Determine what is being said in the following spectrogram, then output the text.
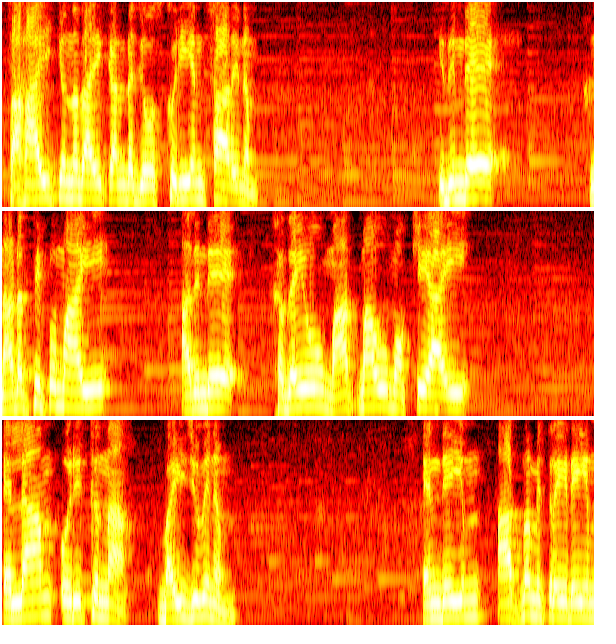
സഹായിക്കുന്നതായി കണ്ട ജോസ് കുര്യൻ സാറിനും ഇതിന്റെ നടത്തിപ്പുമായി അതിന്റെ ഹൃദയവും ആത്മാവും ഒക്കെയായി എല്ലാം ഒരുക്കുന്ന ബൈജുവിനും എന്റെയും ആത്മമിത്രയുടെയും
